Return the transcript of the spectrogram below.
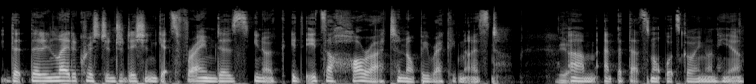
that that in later Christian tradition gets framed as you know it, it's a horror to not be recognized. Yeah. um, but that's not what's going on here.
